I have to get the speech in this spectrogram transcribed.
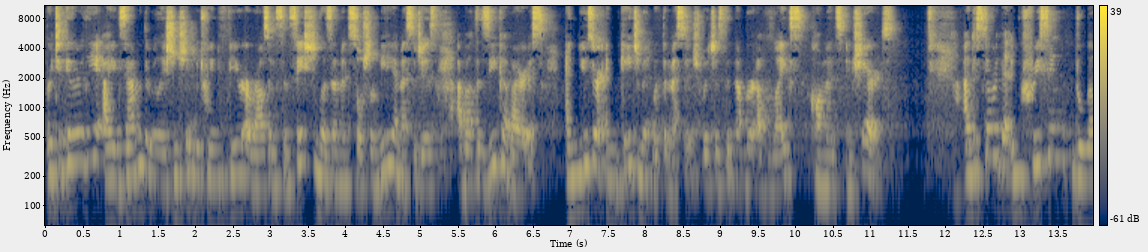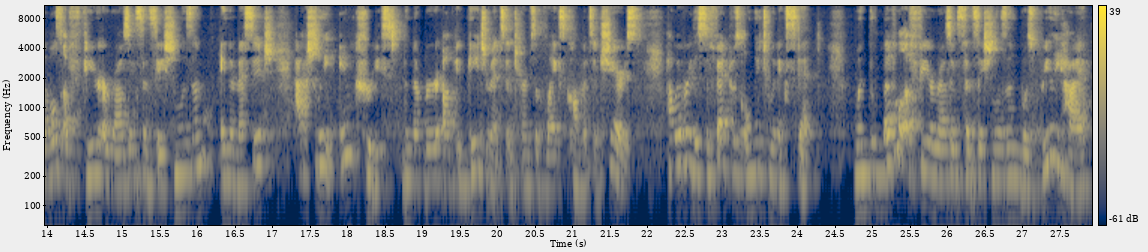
Particularly, I examined the relationship between fear arousing sensationalism in social media messages about the Zika virus and user engagement with the message, which is the number of likes, comments, and shares. I discovered that increasing the levels of fear arousing sensationalism in a message actually increased the number of engagements in terms of likes, comments, and shares. However, this effect was only to an extent. When the level of fear arousing sensationalism was really high,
